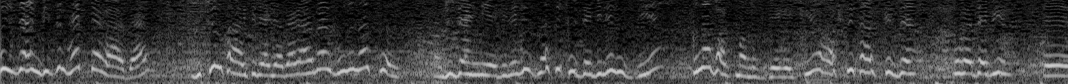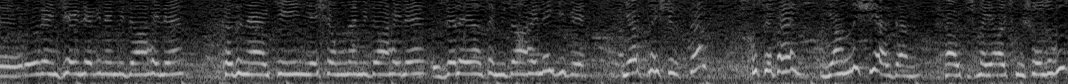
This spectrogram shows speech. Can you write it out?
O yüzden bizim hep beraber bütün partilerle beraber bunu nasıl düzenleyebiliriz, nasıl çözebiliriz diye buna bakmamız gerekiyor. Aksi takdirde burada bir e, öğrenci evlerine müdahale, kadın erkeğin yaşamına müdahale, özel hayata müdahale gibi yaklaşırsak bu sefer yanlış yerden tartışmayı açmış oluruz.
